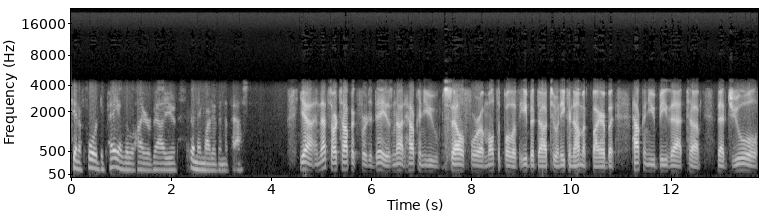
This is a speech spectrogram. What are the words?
can afford to pay a little higher value than they might have in the past. Yeah, and that's our topic for today is not how can you sell for a multiple of EBITDA to an economic buyer, but how can you be that uh, that jewel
